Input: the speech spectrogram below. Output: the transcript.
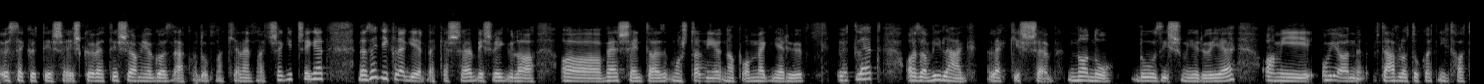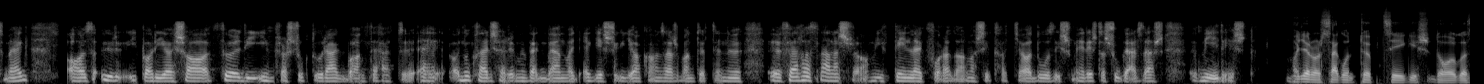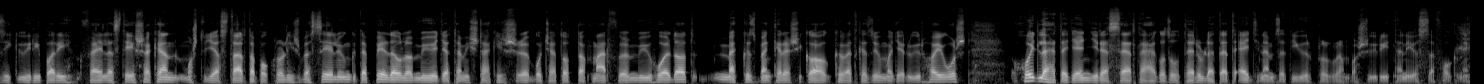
összekötése és követése, ami a gazdálkodóknak jelent nagy segítséget. De az egyik legérdekesebb, és végül a, a versenyt a mostani napon megnyerő ötlet, az a világ legkisebb nano dózismérője, ami olyan távlatokat nyithat meg az űripari és a földi infrastruktúrákban, tehát e, a nukleáris erőművekben vagy egészségügyi alkalmazásban történő felhasználásra, ami tényleg forradalmasíthatja a dózismérést, a sugárzás mérést. Magyarországon több cég is dolgozik űripari fejlesztéseken, most ugye a startupokról is beszélünk, de például a műegyetemisták is bocsátottak már föl műholdat, meg közben keresik a következő magyar űrhajóst. Hogy lehet egy ennyire szerteágazó területet egy nemzeti űrprogramba sűríteni, összefogni?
